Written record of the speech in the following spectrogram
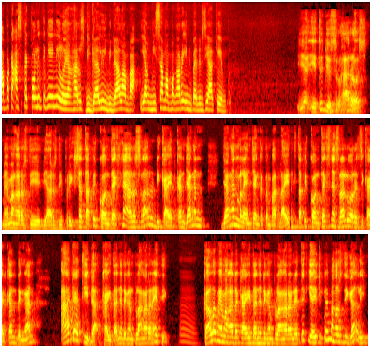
Apakah aspek politiknya ini loh yang harus digali lebih dalam, Pak, yang bisa mempengaruhi independensi hakim? Iya itu justru harus, memang harus di, di- harus diperiksa, tapi konteksnya harus selalu dikaitkan. Jangan jangan melenceng ke tempat lain, tetapi konteksnya selalu harus dikaitkan dengan ada tidak kaitannya dengan pelanggaran etik. Hmm, Kalau memang ada kaitannya dengan pelanggaran etik, ya itu memang harus digali.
